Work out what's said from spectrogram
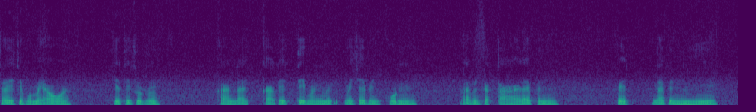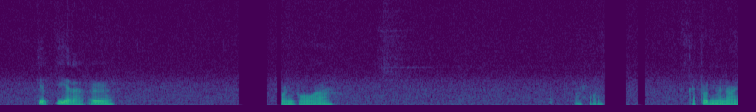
ใช่แต่ผมไม่เอาอะเกลียดที่สุดเลย การได้การได้ที่มันไม่ไม่ใช่เป็นคนได้เป็นกระต่ายได้เป็นเป็ดได้เป็นหมีเกลียดเกลียดอะเออ คนเพราะว่ากระตุ้นมาหน่อย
